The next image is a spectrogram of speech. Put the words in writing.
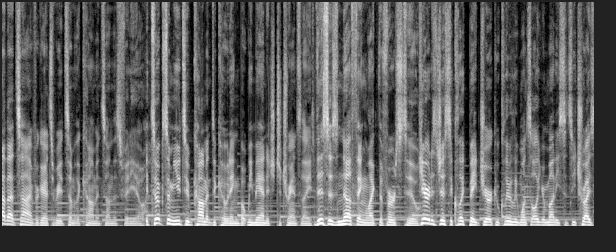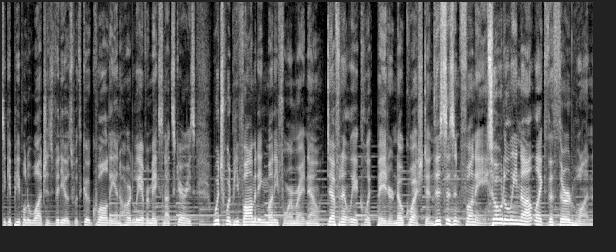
now that time for Garrett to read some of the comments on this video. It took some YouTube comment decoding, but we managed to translate. This is nothing like the first two. Garrett is just a clickbait jerk who clearly wants all your money since he tries to get people to watch his videos with good quality and hardly ever makes not scaries, which would be vomiting money for him right now. Definitely a clickbaiter, no question. This isn't funny. Totally not like the third one.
